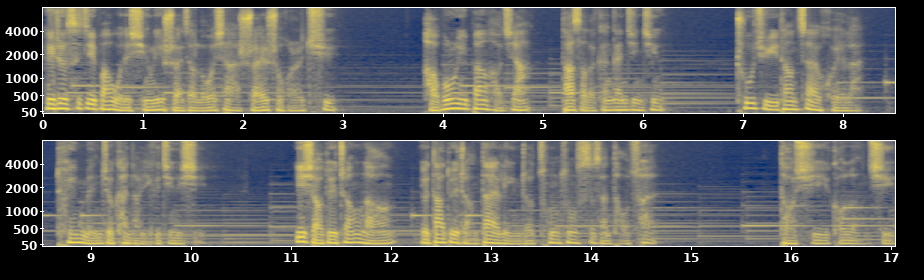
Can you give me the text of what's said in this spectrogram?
黑车司机把我的行李甩在楼下，甩手而去。好不容易搬好家，打扫得干干净净，出去一趟再回来，推门就看到一个惊喜：一小队蟑螂由大队长带领着匆匆四散逃窜。倒吸一口冷气，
